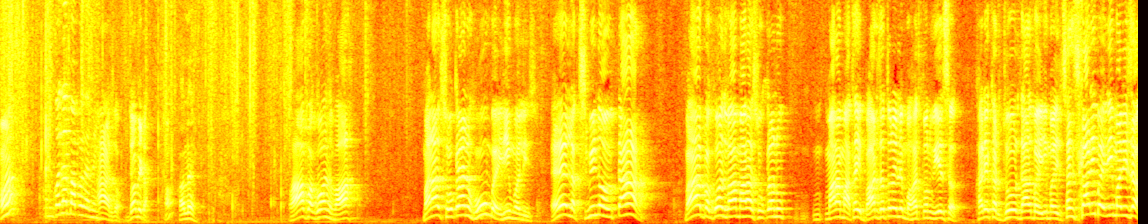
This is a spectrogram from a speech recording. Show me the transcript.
હા? હું ગોલા બાપા તમે. હા જો. જો બેટા. હા? હાલે વાહ ભગવાન વાહ. મારા છોકરાને હું બૈરી મળીશ? હે લક્ષ્મીનો અવતાર? વાહ ભગવાન વાહ મારા છોકરાનું મારા માથાએ ભાર જતો રહે એટલે મહત્વનું એ છે. ખરેખર જોરદાર બૈરી મળી. સંસ્કારી બૈરી મળી છે.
